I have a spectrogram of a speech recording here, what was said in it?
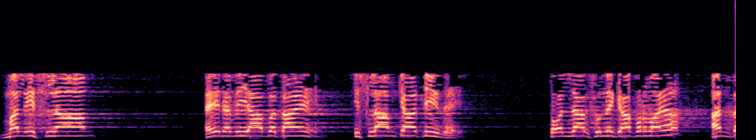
مل اسلام۔ اے نبی، آپ بتائیں، اسلام کیا چیز ہے؟ تو اللہ رسول نے کیا فرمایا؟ انت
